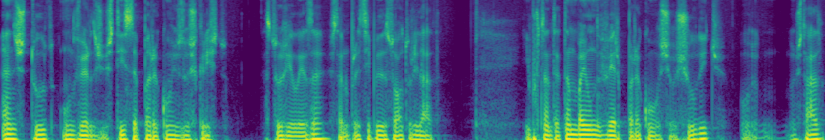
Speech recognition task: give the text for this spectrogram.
antes de tudo, um dever de justiça para com Jesus Cristo. A sua realeza está no princípio da sua autoridade. E, portanto, é também um dever para com os seus súbditos, no Estado,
